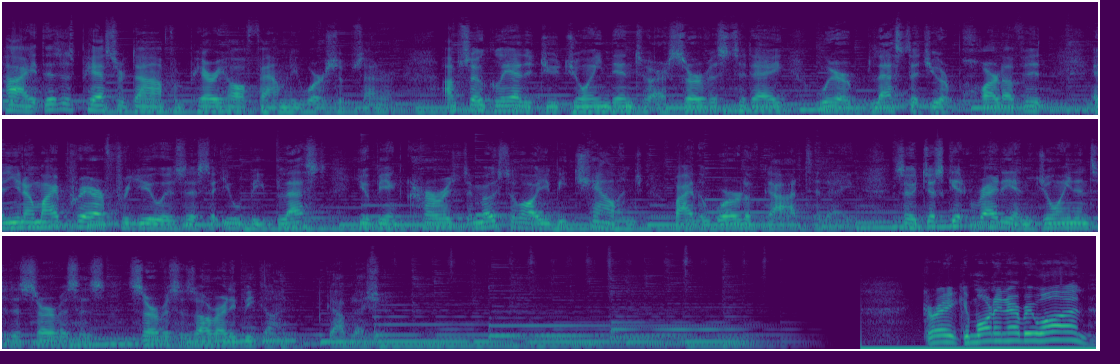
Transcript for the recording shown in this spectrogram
Hi, this is Pastor Don from Perry Hall Family Worship Center. I'm so glad that you joined into our service today. We're blessed that you're part of it. And you know, my prayer for you is this that you will be blessed, you'll be encouraged, and most of all, you'll be challenged by the Word of God today. So just get ready and join into the services. Service has already begun. God bless you. Great. Good morning, everyone.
